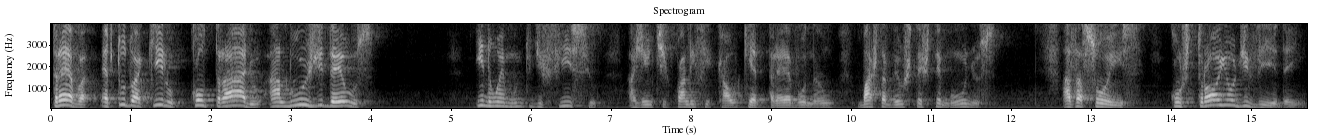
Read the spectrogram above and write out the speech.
Treva é tudo aquilo contrário à luz de Deus. E não é muito difícil a gente qualificar o que é treva ou não. Basta ver os testemunhos. As ações constroem ou dividem?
